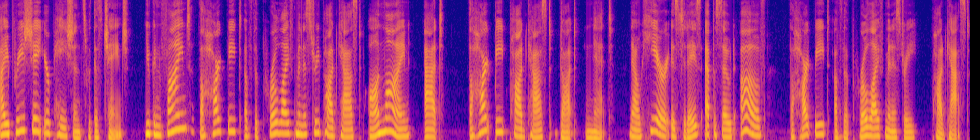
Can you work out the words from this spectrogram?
I appreciate your patience with this change. You can find the heartbeat of the Pro Life Ministry podcast online at theheartbeatpodcast.net. Now, here is today's episode of the Heartbeat of the Pro Life Ministry podcast.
